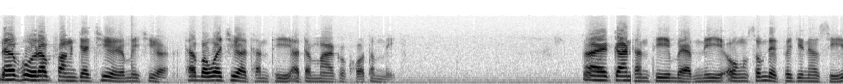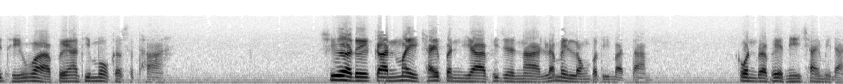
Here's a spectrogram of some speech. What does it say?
แล้วผู้รับฟังจะเชื่อหรือไม่เชื่อ ถ้าบอกว่าเชื่อทันทีอาตมาก็ขอตำหนิการทันทีแบบนี้องค์สมเด็จพระจินสีถือว่าเป็นอธิโมกขศรัทธาเชื่อโดยการไม่ใช้ปัญญาพิจารณาและไม่ลองปฏิบัติตาม คนประเภทนี้ใช้ไม่ได้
